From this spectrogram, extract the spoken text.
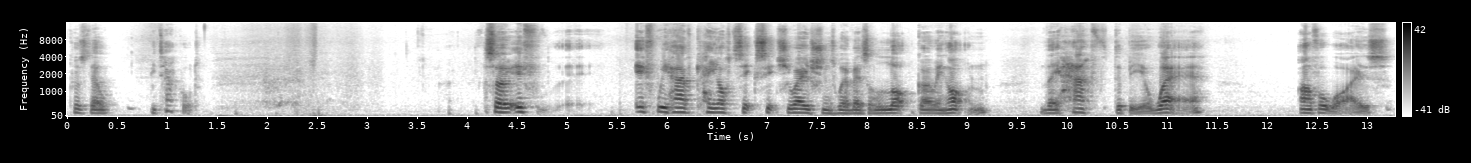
because they'll be tackled. So if if we have chaotic situations where there's a lot going on, they have to be aware. Otherwise,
